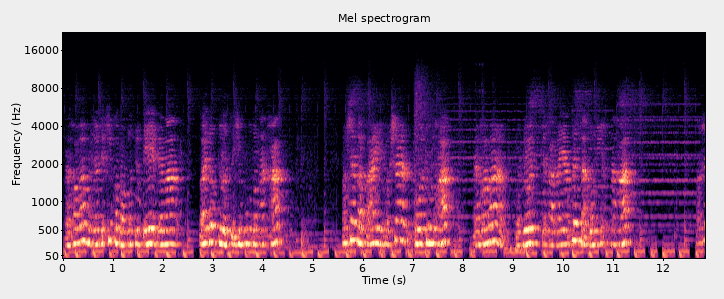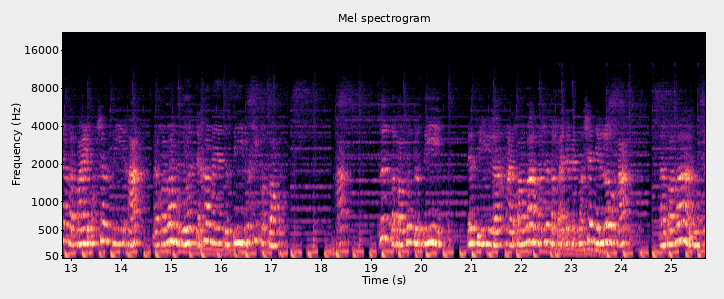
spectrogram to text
หมายความว่าหุ่นยนต์จะคลิกกระบอกตรงจุด a ไปวาง ไว้ตรงจุดสีชมพูตรงนั้นครับฟังก์ชันต่อไปฟังก์ชัน go to ครับหมายความว่าหุ่นยนต์จะกลับมายังเส้นตัดตรงนี้นะครับฟังก์ชันต่อไปฟังก์ชัน c ครับหมายความว่าหุ่นยนต์จะเข้ามายังจุด c เพื่อคลิกกระป๋องครับซึ่งกระป๋องตรงจุด c เป็นสีเหลืองหมายความว่าฟังก์ชันต่อไปจะเป็นฟังก์ชัน yellow ครับหมายความว่าหุ่นย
